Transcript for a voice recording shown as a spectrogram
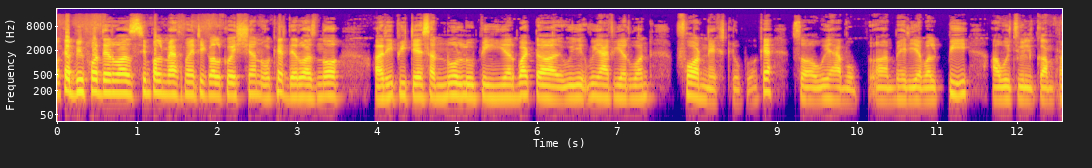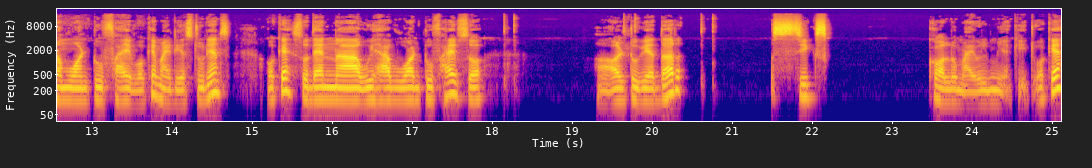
Okay before there was simple mathematical question okay there was no uh, repetition no looping here but uh, we we have here one for next loop okay? So we have uh, variable p uh, which will come from 1 to 5 okay my dear students? Okay so then uh, we have 1 to 5 so uh, altogether 6 column I will make it okay?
